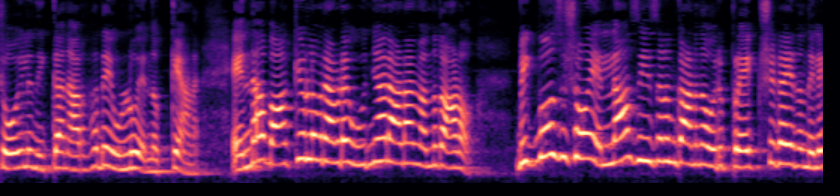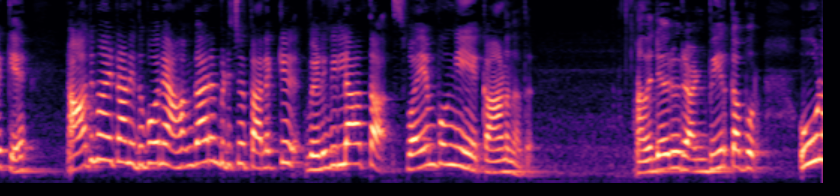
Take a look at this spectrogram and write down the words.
ഷോയിൽ നിൽക്കാൻ അർഹതയുള്ളൂ എന്നൊക്കെയാണ്. എന്താ ബാക്കിയുള്ളവർ അവിടെ ഊഞ്ഞാലാടാൻ വന്നതാണോ? ബിഗ് ബോസ് ഷോ എല്ലാ സീസണും കാണുന്ന ഒരു പ്രേക്ഷക എന്ന നിലയ്ക്ക് ആദ്യമായിട്ടാണ് ഇതുപോലെ അഹങ്കാരം പിടിച്ച തലയ്ക്ക് വെളിവില്ലാത്ത സ്വയം പൊങ്ങിയെ കാണുന്നത്. അവന്റെ ഒരു രൺബീർ കപൂർ ഊള.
